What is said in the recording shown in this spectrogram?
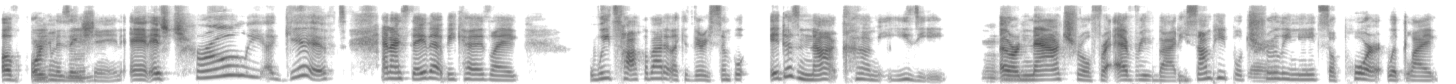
of mm-hmm. organization mm-hmm. and it's truly a gift. And I say that because like we talk about it like it's very simple. It does not come easy Mm-mm. or natural for everybody. Some people right. truly need support with like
